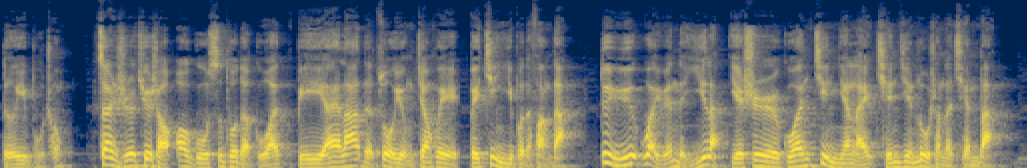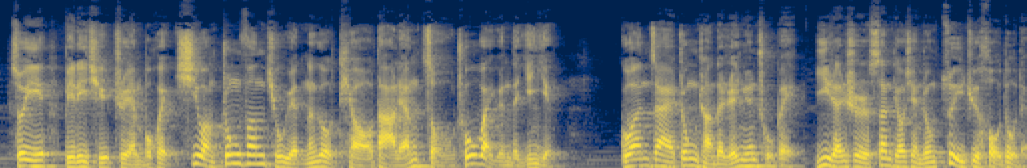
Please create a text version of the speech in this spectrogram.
得以补充。暂时缺少奥古斯托的国安，比埃拉的作用将会被进一步的放大。对于外援的依赖，也是国安近年来前进路上的牵绊。所以比利奇直言不讳，希望中方球员能够挑大梁，走出外援的阴影。国安在中场的人员储备依然是三条线中最具厚度的，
